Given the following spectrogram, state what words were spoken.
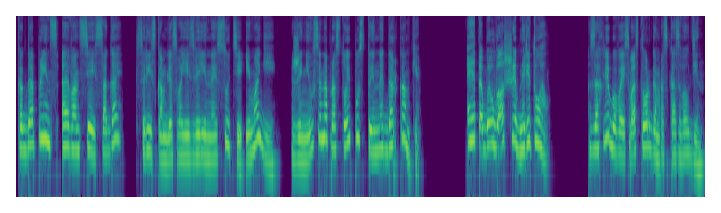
когда принц Эван Сей Сагай с риском для своей звериной сути и магии женился на простой пустынной дарканке. «Это был волшебный ритуал!» Захлебываясь восторгом, рассказывал Дин.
